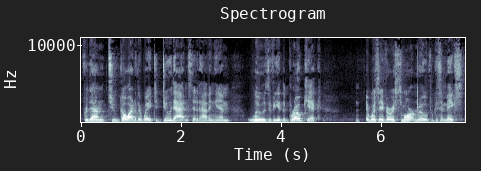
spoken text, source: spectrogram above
For them to go out of their way to do that instead of having him lose via the bro kick, it was a very smart move because it makes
